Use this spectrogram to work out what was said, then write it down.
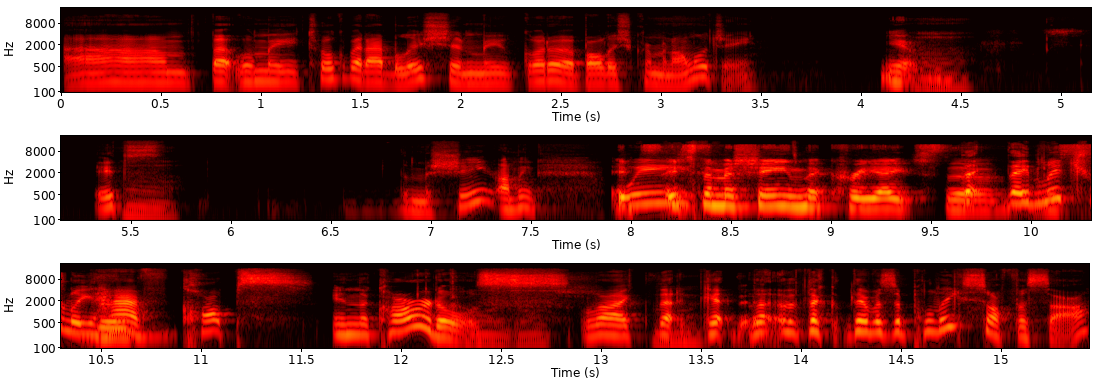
Um, but when we talk about abolition, we've got to abolish criminology. Yeah, It's the machine. I mean, it's, we it's the machine that creates the. they, they the- literally the- have cops in the corridors, like that. Get the, the, there was a police officer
